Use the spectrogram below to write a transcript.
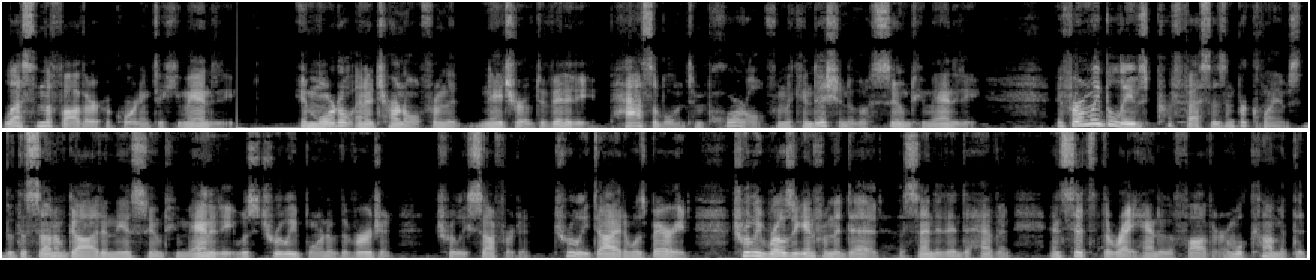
less than the Father according to humanity, immortal and eternal from the nature of divinity, passible and temporal from the condition of assumed humanity. It firmly believes, professes, and proclaims that the Son of God in the assumed humanity was truly born of the Virgin, truly suffered, and truly died and was buried, truly rose again from the dead, ascended into heaven, and sits at the right hand of the Father, and will come at the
